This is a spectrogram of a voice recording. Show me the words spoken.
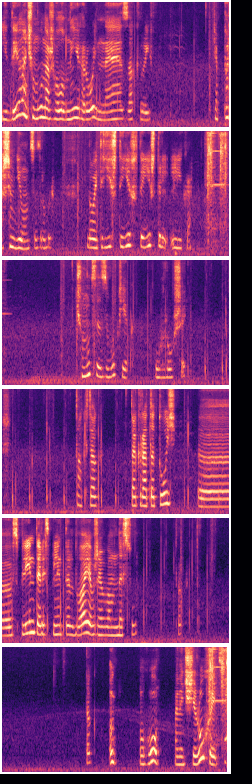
І дивно, чому наш головний герой не закрив. Я першим ділом це зробив. Давайте їжте, їжте, їжте ліка. чому це звук як у грошей? Так, так. Так, рататуй. Е, Сплінтер і Сплінтер 2 я вже вам несу. Так. Так. Ой. Ого, а він ще рухається.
